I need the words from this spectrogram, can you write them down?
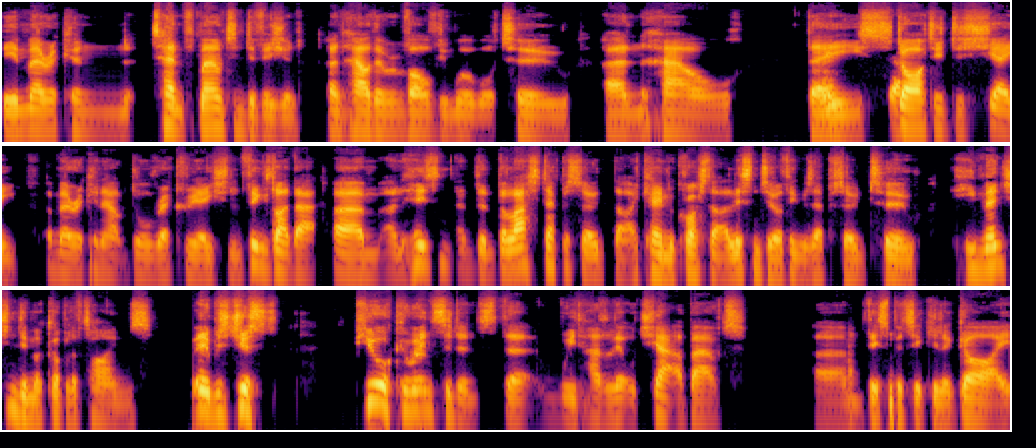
the American 10th Mountain Division and how they were involved in World War II and how they started to shape American outdoor recreation and things like that. Um, and his the, the last episode that I came across that I listened to, I think was episode two. He mentioned him a couple of times. It was just pure coincidence that we'd had a little chat about um, this particular guy,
